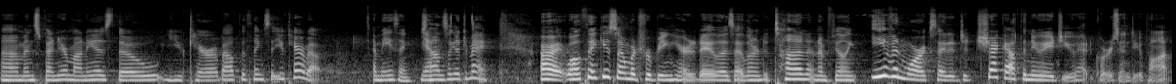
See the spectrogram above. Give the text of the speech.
um, and spend your money as though you care about the things that you care about. amazing. Yeah. Sounds like it to me. All right. Well, thank you so much for being here today, Liz. I learned a ton, and I'm feeling even more excited to check out the new AGU headquarters in DuPont.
